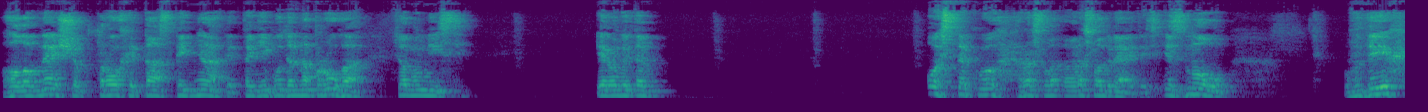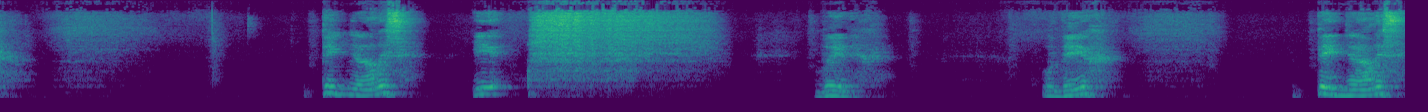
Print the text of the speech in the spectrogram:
Головне, щоб трохи таз підняти. Тоді буде напруга в цьому місці. І робите ось таку розсла- розслабляєтесь. І знову вдих. Піднялись і видих. Вдих. Піднялись.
